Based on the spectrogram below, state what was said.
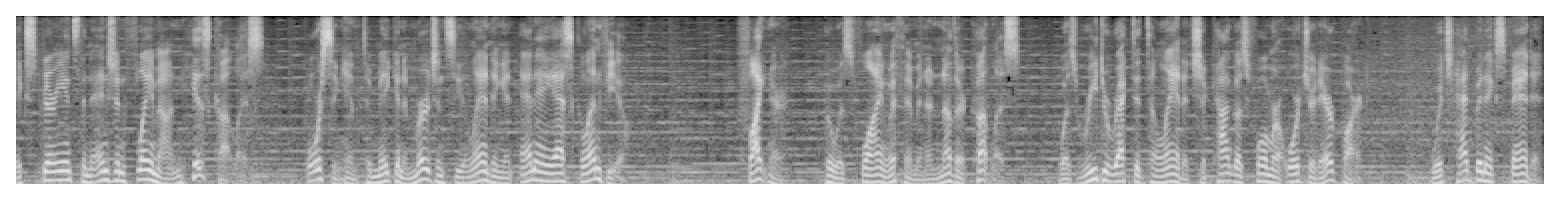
experienced an engine flameout in his Cutlass, forcing him to make an emergency landing at NAS Glenview. Feightner, who was flying with him in another Cutlass, was redirected to land at Chicago's former Orchard Air Park, which had been expanded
